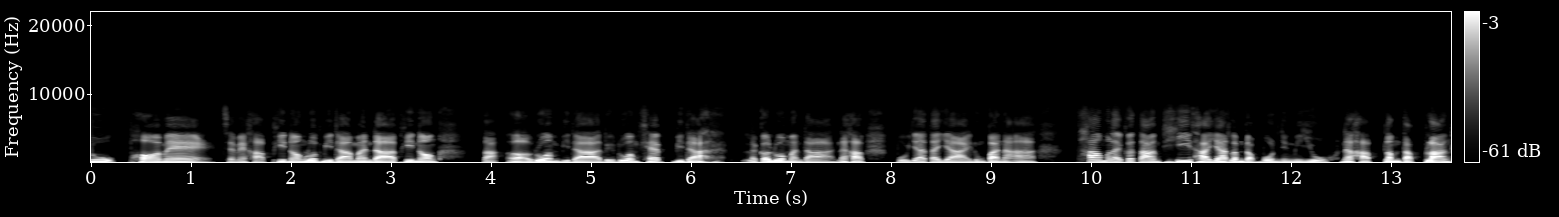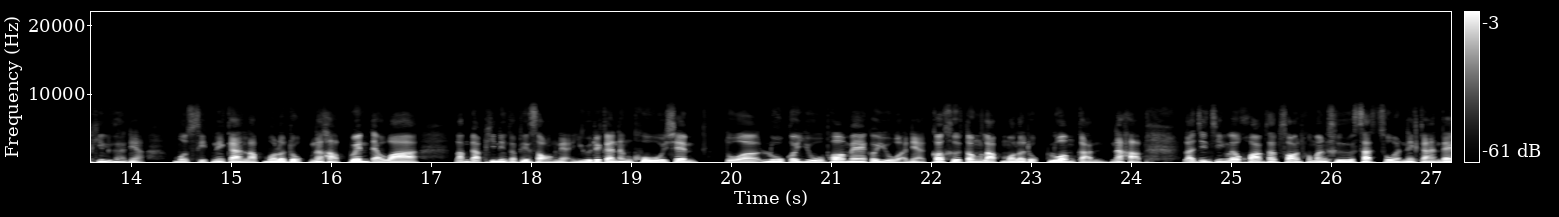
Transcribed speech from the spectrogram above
ลูกพ่อแม่ใช่ไหมครับ พี่น้องร่วมบิดามารดา พี่น้องตะเอ่อร่วมบิดาหรือร่วมแค่บิดา แล้วก็ร่วมมารดานะครับปู่ย่าตายายลุงป้าน้าอา ถ้าเมื่อไหร่ก็ตามที่ทายาทลำดับบนยังมีอยู่นะครับลำดับล่างที่เหลือเนี่ยหมดสิทธิ์ในการรับมรดกนะครับ เว้นแต่ว่า ลำดับที่ 1 กับที่ 2 เนี่ยอยู่ด้วยกันทั้งคู่ เช่น ตัวลูกก็อยู่พ่อแม่ก็อยู่อันเนี้ยก็คือต้องรับมรดกร่วมกันนะครับ แล้วจริง ๆ แล้วความซับซ้อนของมันคือสัดส่วนในการได้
